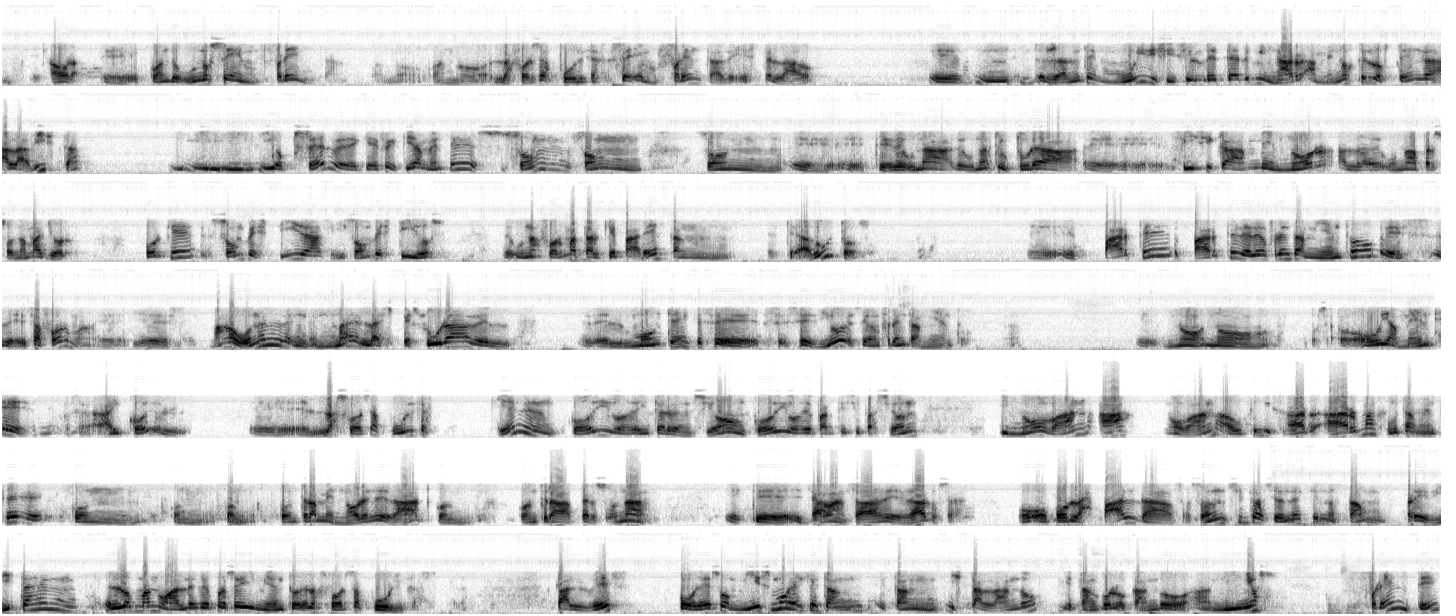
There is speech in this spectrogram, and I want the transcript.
ahora, eh, cuando uno se enfrenta, cuando, cuando las fuerzas públicas se enfrenta de este lado, eh, mm, realmente es muy difícil determinar, a menos que los tenga a la vista, y, observe de que efectivamente son son son eh, este, de una de una estructura eh, física menor a la de una persona mayor porque son vestidas y son vestidos de una forma tal que parezcan este, adultos. Eh, parte parte del enfrentamiento es de esa forma y es más aún en, la espesura del, del monte en que se, se, dio ese enfrentamiento. no, no, o sea, obviamente, o sea, hay eh, las fuerzas públicas tienen códigos de intervención, códigos de participación y no van a no van a utilizar armas justamente con, con contra menores de edad, con contra personas este, ya avanzadas de edad, o sea, o, por la espalda, o sea, son situaciones que no están previstas en, en los manuales de procedimiento de las fuerzas públicas. Tal vez por eso mismo es que están, están instalando y están colocando a niños frente,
